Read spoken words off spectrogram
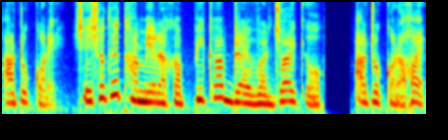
আটক করে। সেই সাথে থামিয়ে রাখা পিক ড্রাইভার জয়কেও আটক করা হয়।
